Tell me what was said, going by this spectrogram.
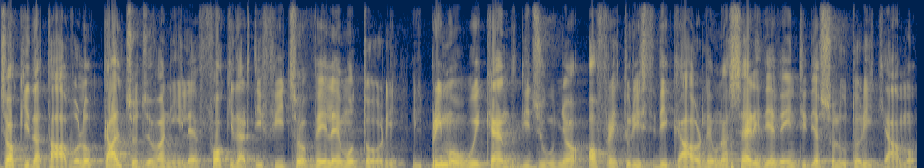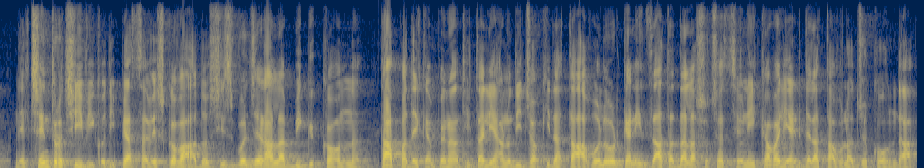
Giochi da tavolo, calcio giovanile, fuochi d'artificio, vele e motori. Il primo weekend di giugno offre ai turisti di Caorle una serie di eventi di assoluto richiamo. Nel centro civico di Piazza Vescovado si svolgerà la Big Con, tappa del campionato italiano di giochi da tavolo organizzata dall'Associazione I Cavalieri della Tavola Gioconda,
